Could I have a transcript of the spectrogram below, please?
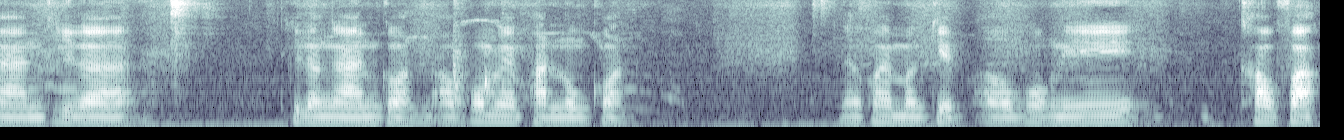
งานทีละทีละงานก่อน เอาพ่อแม่พันลงก่อน แล้วค่อยมาเก็บเอาพวกนี้เข้าฝัก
